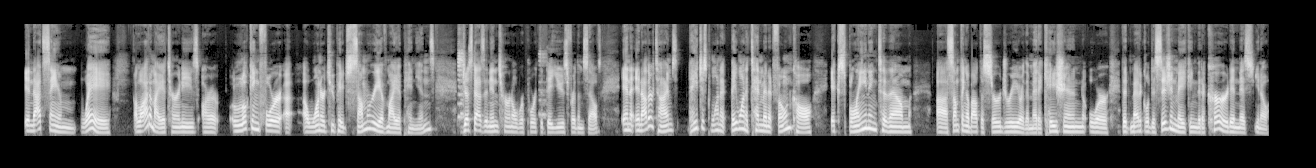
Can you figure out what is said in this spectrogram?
in that same way, a lot of my attorneys are looking for a, a one or two page summary of my opinions just as an internal report that they use for themselves. And in other times, they just want to they want a 10 minute phone call explaining to them uh, something about the surgery or the medication or the medical decision making that occurred in this you know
